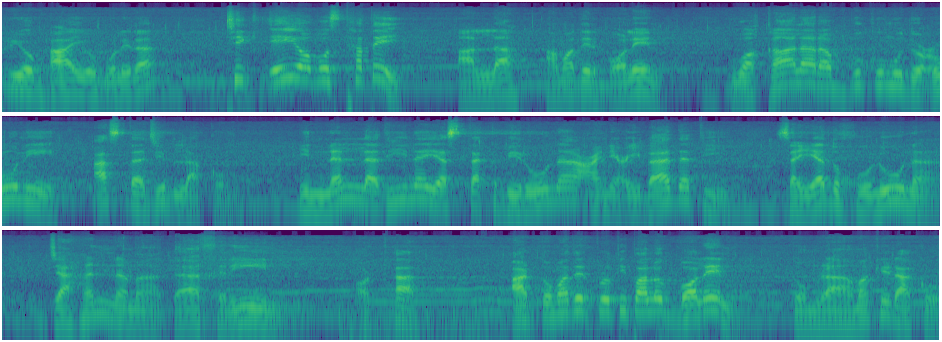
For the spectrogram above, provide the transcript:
প্রিয় ভাই ও বোনেরা, ঠিক এই অবস্থাতেই আল্লাহ আমাদের বলেন ওয়াকালা রব্বুকুম উদউনি আস্তাজিব লাকুম ইন্নাল্লাযীনা ইয়াস্তাকবিরুনা আন ইবাদাতি সাইয়াদখুলুনা জাহান্নামা দাখিরিন অর্থাৎ, আর তোমাদের প্রতিপালক বলেন, তোমরা আমাকে ডাকো,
